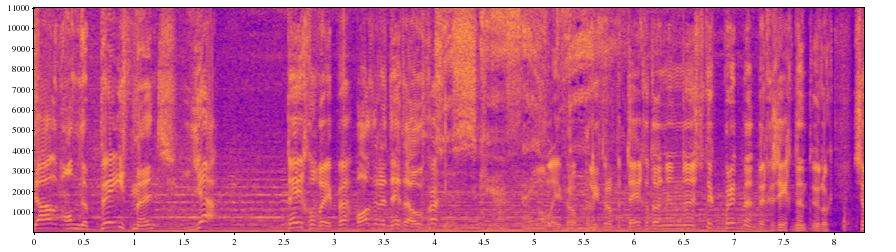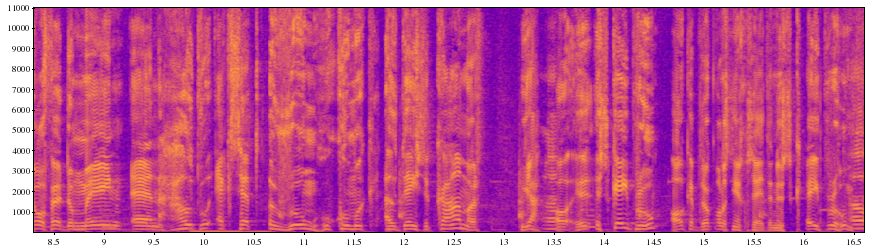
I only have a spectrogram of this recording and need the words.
Down on the pavement. Ja, tegelwippen. We hadden het net over. Al even op, liever op een tegel dan een eh, stuk prut met mijn gezicht natuurlijk. Zover domain en how to exit a room. Hoe kom ik uit deze kamer? Ja, oh, eh, escape room. Oh, ik heb er ook wel eens in gezeten, een escape room. Oh,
